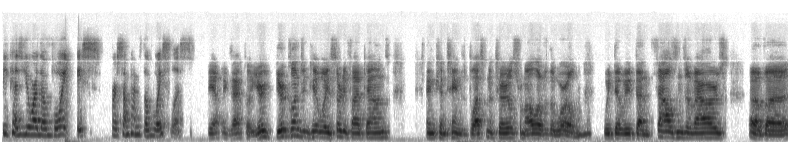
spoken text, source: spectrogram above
because you are the voice for sometimes the voiceless. Yeah, exactly. Your your cleansing kit weighs 35 pounds and contains blessed materials from all over the world. Mm-hmm. We do, we've done thousands of hours of uh,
